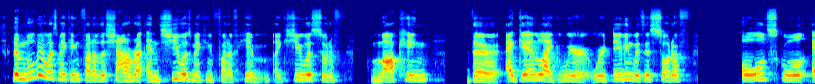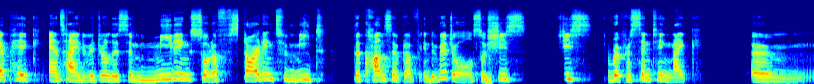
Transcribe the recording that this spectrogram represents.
the movie was making fun of the genre and she was making fun of him like she was sort of mocking the again like we're we're dealing with this sort of old school epic anti-individualism meeting sort of starting to meet the concept of individual. So she's she's representing like um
